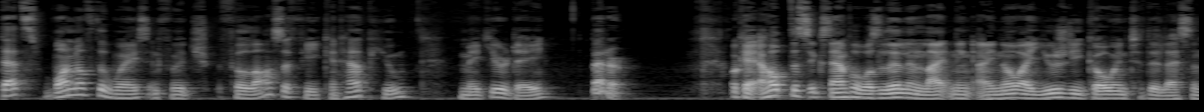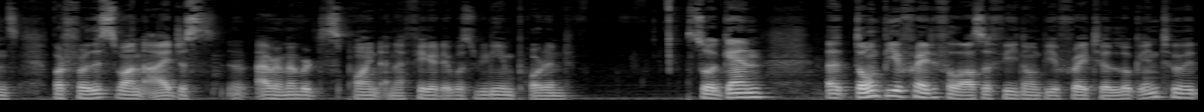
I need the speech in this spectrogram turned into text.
that's one of the ways in which philosophy can help you make your day better. Okay, I hope this example was a little enlightening. I know I usually go into the lessons, but for this one, I just I remembered this point and I figured it was really important. So again, uh, don't be afraid of philosophy. Don't be afraid to look into it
